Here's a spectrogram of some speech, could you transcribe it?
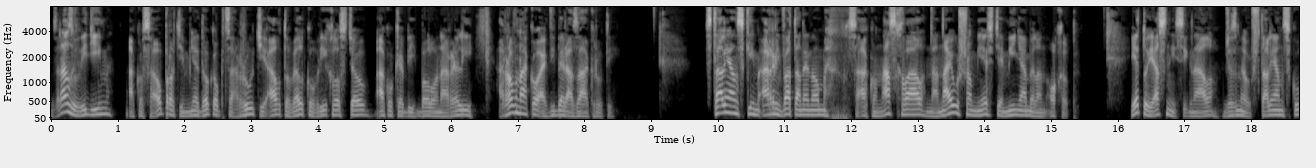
Zrazu vidím, ako sa oproti mne do kopca rúti auto veľkou rýchlosťou, ako keby bolo na rally a rovnako aj vyberá zákruty. S talianským Arrivatanenom sa ako naschvál na najúžšom mieste míňame len o chlb. Je to jasný signál, že sme už v Taliansku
